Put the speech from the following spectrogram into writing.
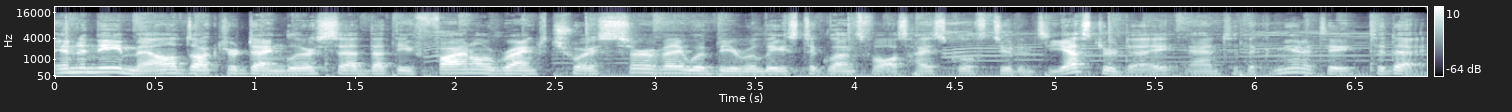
In an email, Dr. Dengler said that the final ranked choice survey would be released to Glens Falls High School students yesterday and to the community today.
